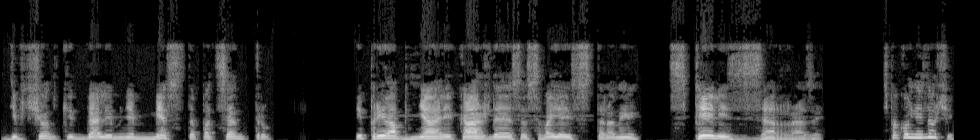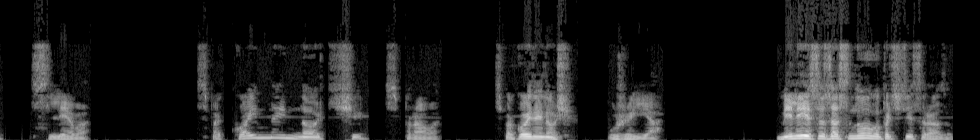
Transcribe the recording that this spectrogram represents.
девчонки дали мне место по центру и приобняли каждая со своей стороны. Спелись заразы. Спокойной ночи слева. Спокойной ночи справа. Спокойной ночи уже я. Мелиса заснула почти сразу.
